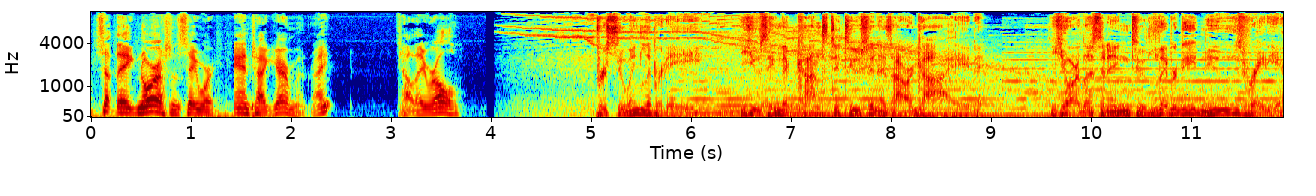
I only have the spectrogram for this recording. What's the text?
Except they ignore us and say we're anti government, right? That's how they roll. Pursuing liberty, using the Constitution as our guide. You're listening to Liberty News Radio.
